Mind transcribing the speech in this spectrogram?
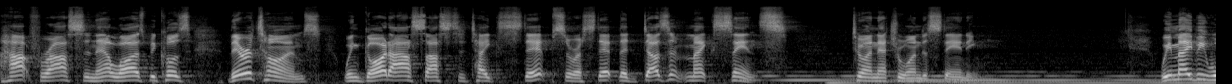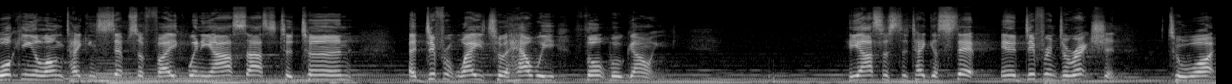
heart for us and our lives because there are times when God asks us to take steps or a step that doesn't make sense to our natural understanding. We may be walking along taking steps of faith when He asks us to turn a different way to how we thought we were going. He asks us to take a step in a different direction to what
